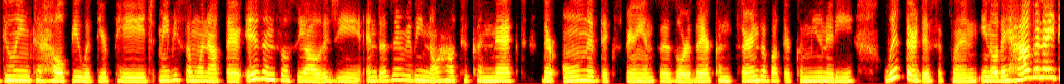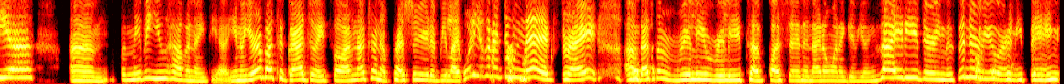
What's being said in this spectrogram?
doing to help you with your page? Maybe someone out there is in sociology and doesn't really know how to connect their own lived experiences or their concerns about their community with their discipline. You know, they have an idea, um, but maybe you have an idea. You know, you're about to graduate, so I'm not trying to pressure you to be like, what are you gonna do next, right? Um, that's a really, really tough question, and I don't want to give you anxiety during this interview or anything.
